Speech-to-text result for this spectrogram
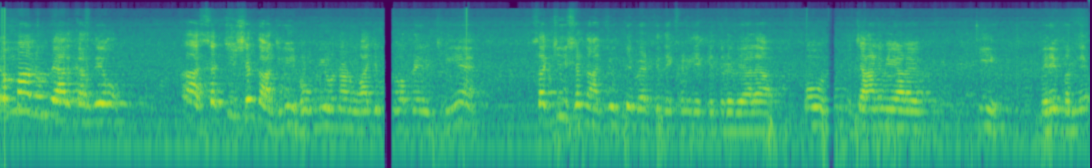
ਕੰਮਾਂ ਨੂੰ ਪਿਆਰ ਕਰਦੇ ਹੋ ਆ ਸੱਚੀ ਸ਼ਰਧਾਂਜਲੀ ਹੋਊਗੀ ਉਹਨਾਂ ਨੂੰ। ਅੱਜ ਆਪਣੇ ਵਿੱਚ ਨਹੀਂ ਹੈ। ਸੱਚੀ ਸ਼ਰਧਾਂਜਲੀ ਉੱਤੇ ਬੈਠ ਕੇ ਦੇਖਣਗੇ ਕਿਤੜੇ ਵਾਲਾ ਉਹ 95 ਵਾਲਾ ਕੀ ਮੇਰੇ ਬੰਦੇ,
